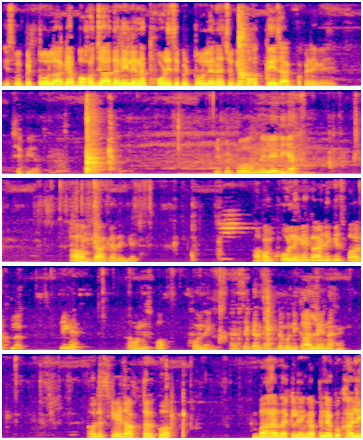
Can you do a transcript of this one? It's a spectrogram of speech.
इसमें पेट्रोल आ गया। बहुत ज़्यादा नहीं लेना, थोड़ी सी पेट्रोल लेना क्योंकि बहुत तेज़ आग पकड़ेगा ये छिपिया। ये पेट्रोल हमने ले लिया। अब हम क्या करेंगे? अब हम खोलेंगे गाड़ी के स्पार्क प्लग, ठीक है? अब हम इसको खोलेंगे। ऐसे करके अपने को निकाल लेना है। और इसके एडाप्टर को बाहर रख लेंगे। अपने को खाली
